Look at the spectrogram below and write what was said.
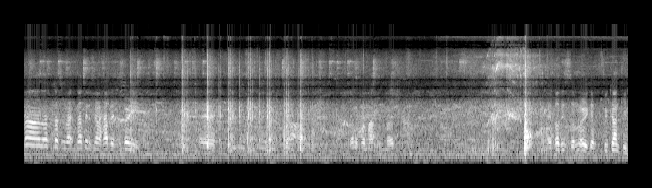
No, nothing is gonna happen. It's very. Uh, I thought this is America, free country.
